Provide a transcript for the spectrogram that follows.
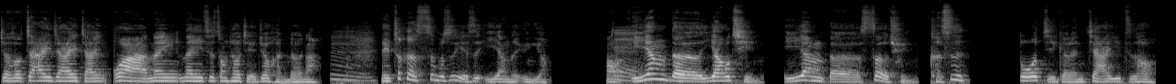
就说加一加一加一，哇，那一那一次中秋节就很热闹。嗯，哎，这个是不是也是一样的运用？哦，一样的邀请，一样的社群，可是多几个人加一之后，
